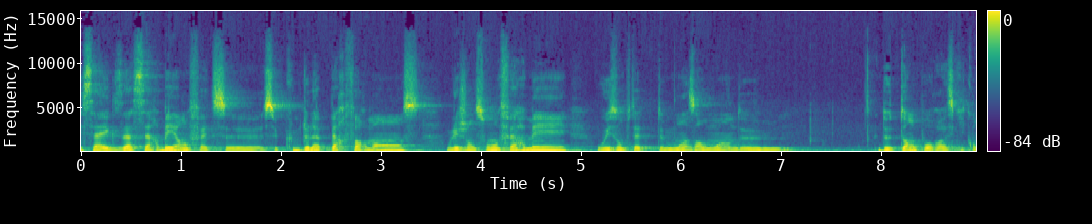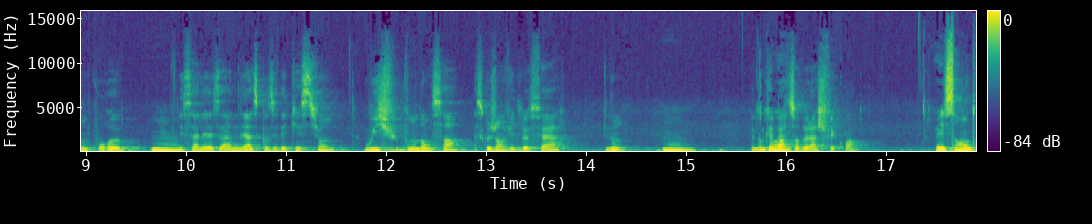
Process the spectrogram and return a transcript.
Et ça a exacerbé en fait ce, culte de la performance, où les gens sont enfermés, où ils ont peut-être de moins en moins de, de temps pour euh, ce qui compte pour eux. Hmm. Et ça les a amenés à se poser des questions. Oui, je suis bon dans ça. Est-ce que j'ai envie de le faire? Non. Hmm. Et donc à partir de là, je fais quoi? Ils se rendent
